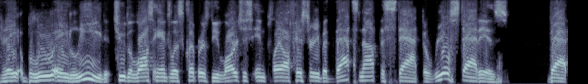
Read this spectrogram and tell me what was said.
they blew a lead to the Los Angeles Clippers, the largest in playoff history. But that's not the stat. The real stat is that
